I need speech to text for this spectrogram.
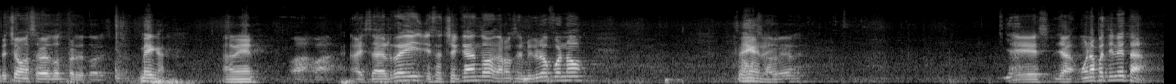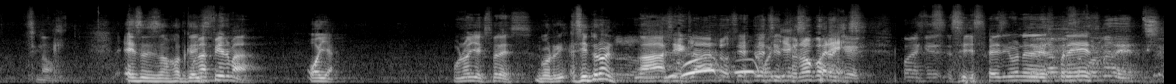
De hecho, vamos a ver dos perdedores. Venga. A ver, Va, va. Ahí está el rey, está checando, agarramos el micrófono. Vamos Venga. a ver. Es, ya, una patineta. No. Esos sí son hot Una firma. Olla. Un Oye Express. Gorri. Cinturón. Ah, sí, claro. Sí, el cinturón con el que. Express. Con el que sí, es un Express.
